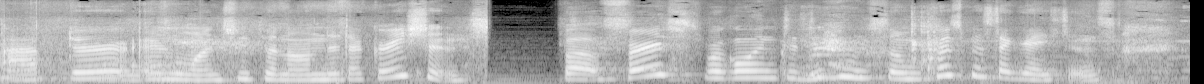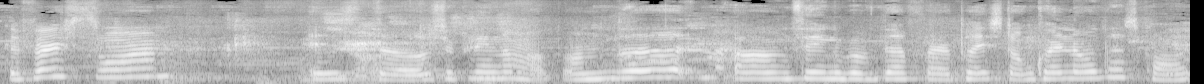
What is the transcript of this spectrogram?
after and once we put on the decorations. But first we're going to do some Christmas decorations. The first one is those. We're putting them up on the um, thing above the fireplace. Don't quite know what that's called.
